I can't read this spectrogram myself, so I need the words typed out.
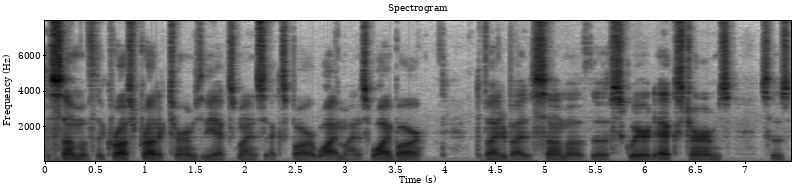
the sum of the cross product terms the x minus x bar, y minus y bar, divided by the sum of the squared x terms, so it's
